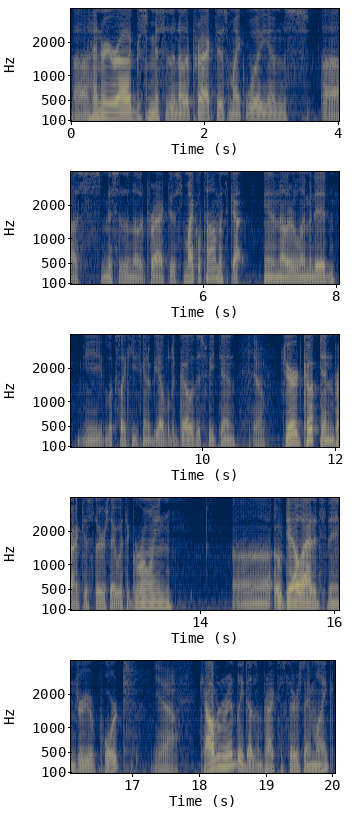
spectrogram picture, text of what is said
Uh, Henry Ruggs misses another practice. Mike Williams uh, misses another practice. Michael Thomas got in another limited. He looks like he's going to be able to go this weekend. Yep. Jared Cook didn't practice Thursday with a groin. Uh, Odell added to the injury report. Yeah. Calvin Ridley doesn't practice Thursday, Mike.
